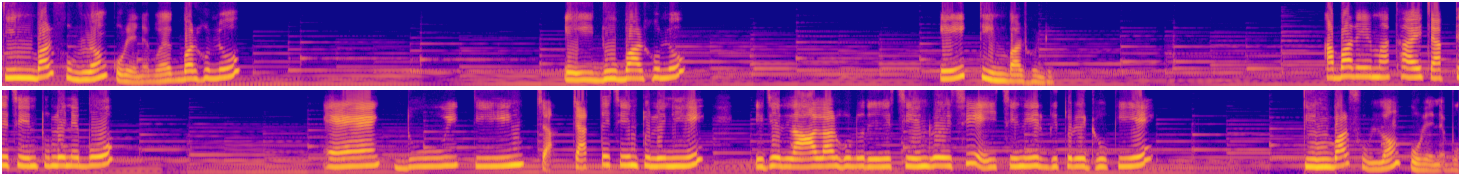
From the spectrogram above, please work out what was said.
তিনবার ফুল রং করে নেব। একবার হলো, এই দুবার হলো এই তিনবার হলো। আবার এর মাথায় চারটে চেন তুলে নেব। এক, দুই, তিন, চার। চারটে চেন তুলে নিয়ে এই যে লাল আর হলুদ এই চেন রয়েছে, এই চেনের ভিতরে ঢুকিয়ে তিনবার ফুল লং করে নেব।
